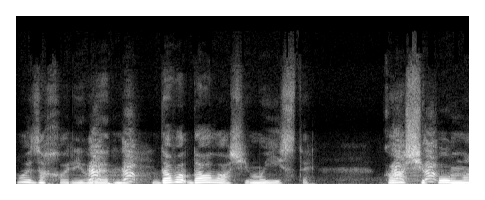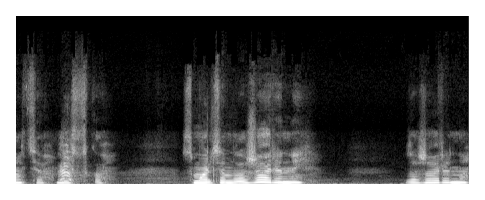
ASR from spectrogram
Ой, Захарій вредний. Дава, дала ж йому їсти. Каші повна ця миска. Смальцем зажарений. Зажарена.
